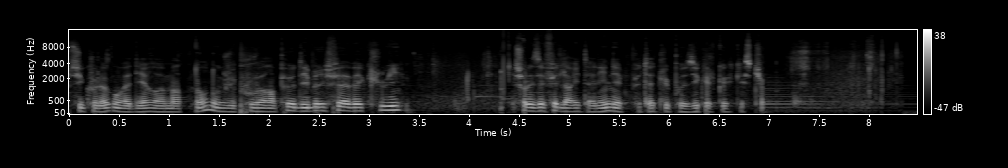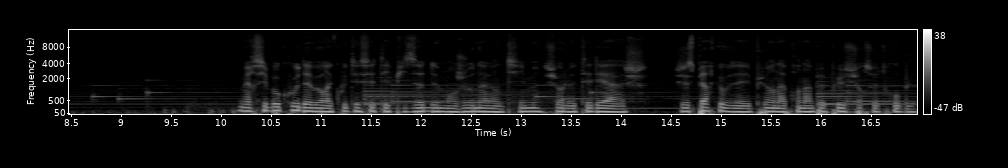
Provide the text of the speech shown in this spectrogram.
psychologue, on va dire, euh, maintenant. Donc je vais pouvoir un peu débriefer avec lui sur les effets de la ritaline et peut-être lui poser quelques questions. Merci beaucoup d'avoir écouté cet épisode de mon journal intime sur le TDAH. J'espère que vous avez pu en apprendre un peu plus sur ce trouble.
